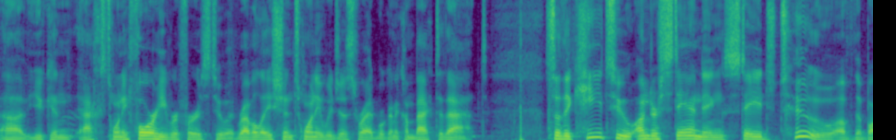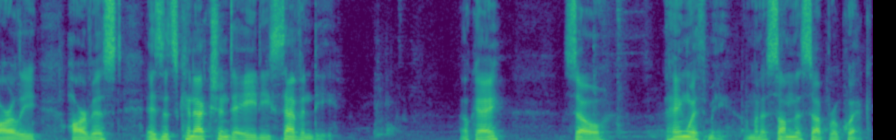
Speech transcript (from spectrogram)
Uh, you can, Acts 24, he refers to it. Revelation 20, we just read. We're going to come back to that. So, the key to understanding stage two of the barley harvest is its connection to AD 70. Okay? So, hang with me. I'm going to sum this up real quick.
